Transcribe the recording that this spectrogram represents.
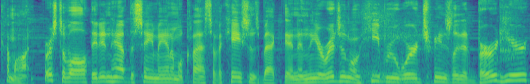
Come on. First of all, they didn't have the same animal classifications back then, and the original Hebrew word translated bird here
